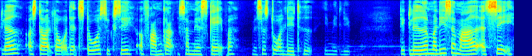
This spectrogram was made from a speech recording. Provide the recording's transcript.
glad og stolt over den store succes og fremgang, som jeg skaber med så stor lethed i mit liv. Det glæder mig lige så meget at se,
